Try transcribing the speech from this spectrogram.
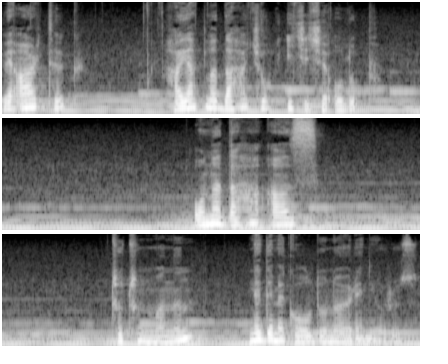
Ve artık hayatla daha çok iç içe olup ona daha az tutunmanın ne demek olduğunu öğreniyoruz.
